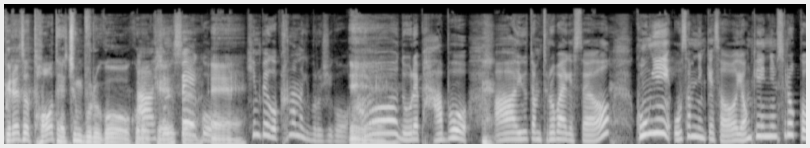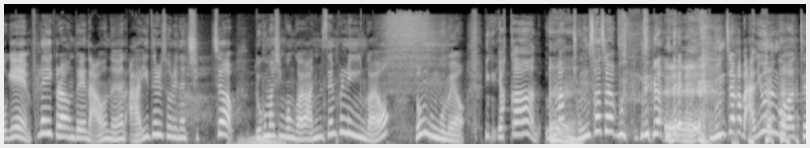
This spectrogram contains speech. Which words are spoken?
그래서 더 대충 부르고 그렇게 아, 힘 했어요. 빼고. 예. 힘 빼고 편안하게 부르시고. 예. 아, 노래 바보. 아, 이것도 한번 들어봐야겠어요. 0253님께서 영케이님 수록곡인 Playground에 나오는 아이들 소리는 직접 음. 녹음하신 건가요? 아니면 샘플링 인가요? 너무 궁금해요. 약간 음악 예. 종사자분들한테 문자가 많이 오는 것 같아.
